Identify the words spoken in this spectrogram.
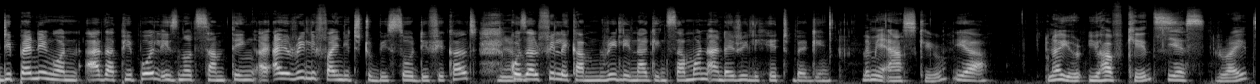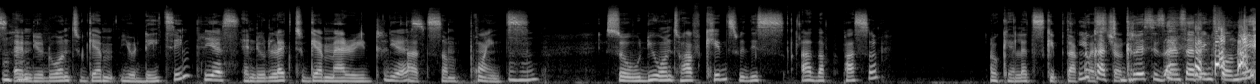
depending on other people is not something I, I really find it to be so difficult because i'll feel like i'm really nagging someone and i really hate begging. Let me ask you. Yeah. Now you you have kids Yes. right? Mm-hmm. And you'd want to get you're dating. Yes. And you'd like to get married Yes. at some point. Mm-hmm. So would you want to have kids with this other person okay let's skip that look question. At grace is answering for me.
